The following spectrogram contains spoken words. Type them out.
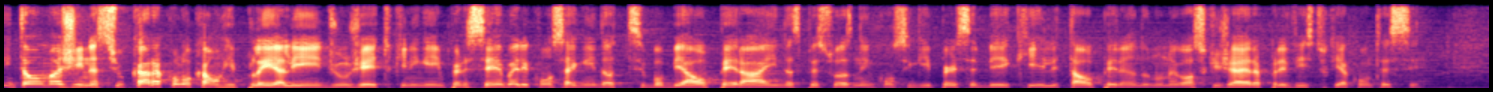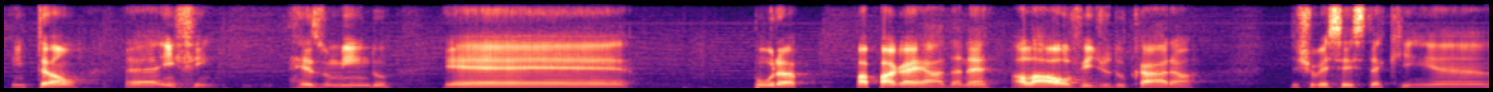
Então imagina, se o cara colocar um replay ali de um jeito que ninguém perceba, ele consegue ainda se bobear, operar e ainda as pessoas nem conseguir perceber que ele está operando num negócio que já era previsto que ia acontecer. Então, é, enfim, resumindo, é pura papagaiada, né? Olha lá, olha o vídeo do cara. Ó. Deixa eu ver se é esse daqui. É...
